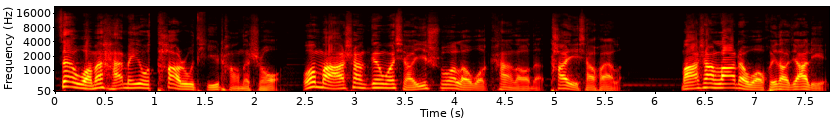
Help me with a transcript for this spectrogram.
在我们还没有踏入体育场的时候，我马上跟我小姨说了我看到的，她也吓坏了，马上拉着我回到家里。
